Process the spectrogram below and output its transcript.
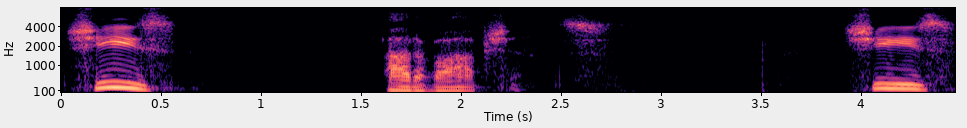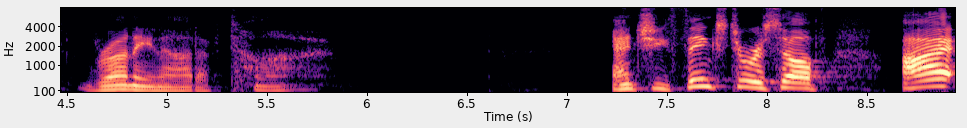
She's out of options. She's running out of time. And she thinks to herself, I,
